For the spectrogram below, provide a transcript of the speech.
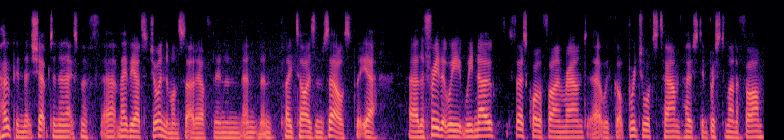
hoping that Shepton and Exmouth uh, may be able to join them on Saturday afternoon and, and, and play ties themselves. But yeah, uh, the three that we, we know, first qualifying round, uh, we've got Bridgwater Town hosting Bristol Manor Farm.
